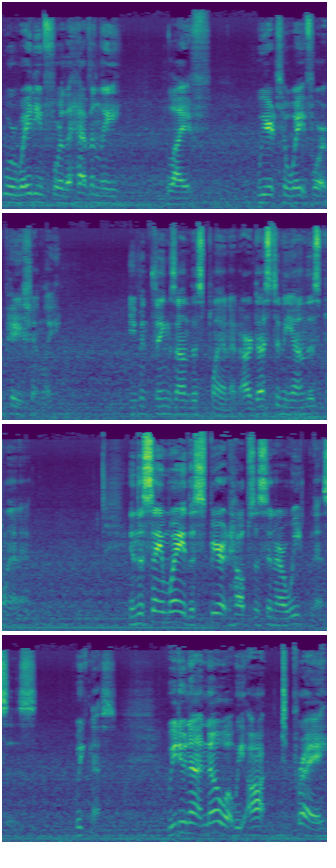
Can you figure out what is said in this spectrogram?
we're waiting for the heavenly life, we are to wait for it patiently. Even things on this planet, our destiny on this planet. In the same way, the Spirit helps us in our weaknesses. Weakness. We do not know what we ought to pray,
